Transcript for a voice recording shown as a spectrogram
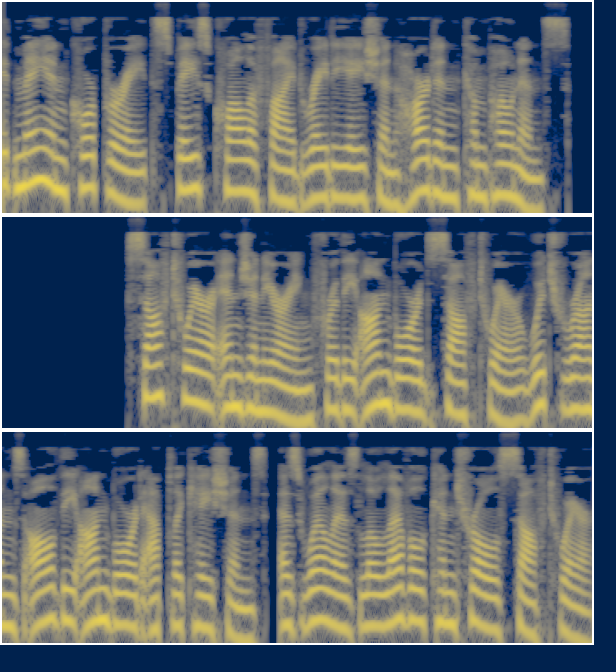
It may incorporate space-qualified radiation-hardened components. Software engineering for the onboard software which runs all the onboard applications, as well as low-level control software.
